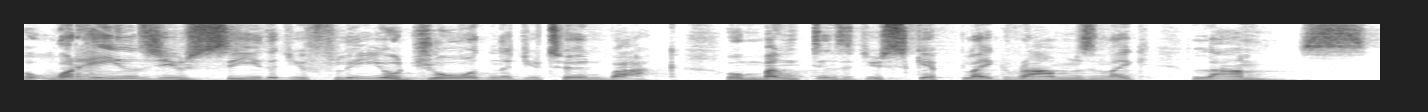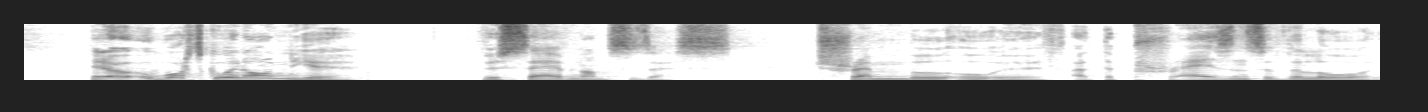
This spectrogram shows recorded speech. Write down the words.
What ails you, sea, that you flee, or Jordan that you turn back, or mountains that you skip like rams and like lambs? You know, what's going on here? Verse 7 answers us Tremble, O earth, at the presence of the Lord,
